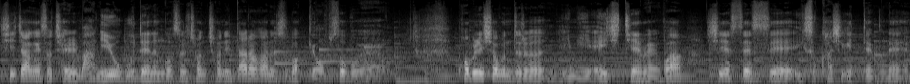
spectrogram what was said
시장에서 제일 많이 요구되는 것을 천천히 따라가는 수밖에 없어 보여요. publisher 분들은 이미 HTML과 CSS에 익숙하시기 때문에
